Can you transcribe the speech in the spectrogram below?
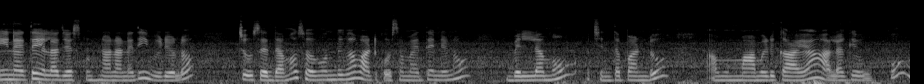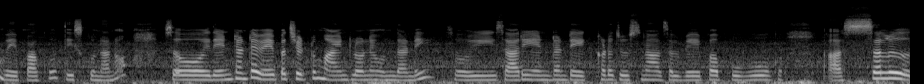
నేనైతే ఎలా చేసుకుంటున్నాను అనేది ఈ వీడియోలో చూసేద్దాము. సో ముందుగా వాటి కోసం అయితే నేను బెల్లము చింతపండు మామిడికాయ అలాగే ఉప్పు వేపాకు తీసుకున్నాను. సో ఇదేంటంటే వేప చెట్టు మా ఇంట్లోనే ఉందండి. సో ఈసారి ఏంటంటే ఎక్కడ చూసినా అసలు వేప పువ్వు అస్సలు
